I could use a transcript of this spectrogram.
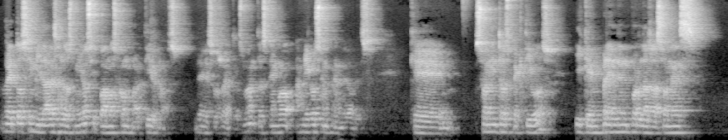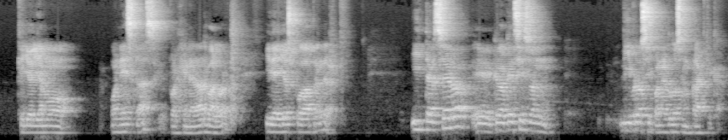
retos similares a los míos y podamos compartirnos de esos retos, ¿no? Entonces tengo amigos emprendedores que son introspectivos y que emprenden por las razones que yo llamo honestas, por generar valor, y de ellos puedo aprender. Y tercero, eh, creo que sí son libros y ponerlos en práctica.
